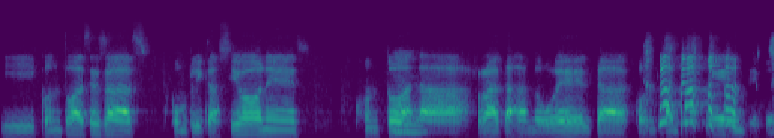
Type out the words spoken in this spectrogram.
Y con todas esas complicaciones, con todas mm. las ratas dando vueltas, con tanta gente, con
